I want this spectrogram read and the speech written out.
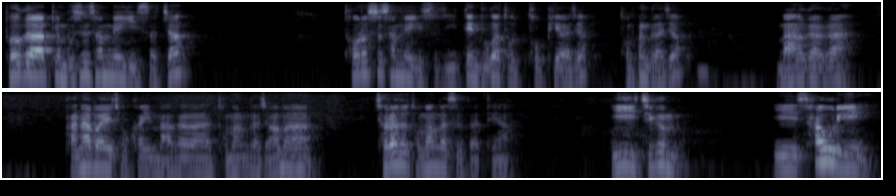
버가 앞에 무슨 산맥이 있었죠? 토로스 산맥이 있었죠. 이때 누가 도, 도피하죠? 도망가죠? 마가가 바나바의 조카인 마가가 도망가죠. 아마 저라도 도망갔을 것 같아요. 이 지금 이 사울이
